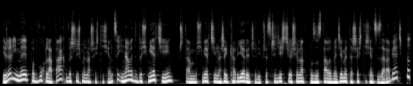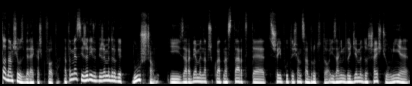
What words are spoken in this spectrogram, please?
jeżeli my po dwóch latach wyszliśmy na 6 tysięcy i nawet do śmierci, czy tam śmierci naszej kariery, czyli przez 38 lat pozostałe będziemy te 6 tysięcy zarabiać, no to nam się uzbiera jakaś kwota. Natomiast jeżeli wybierzemy drogę dłuższą i zarabiamy na przykład na start te 3,5 tysiąca brutto i zanim dojdziemy do 6 minie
